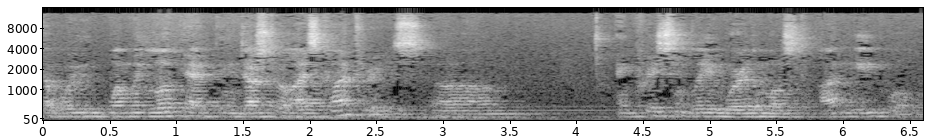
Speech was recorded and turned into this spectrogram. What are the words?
that we, when we look at the industrialized countries, um, increasingly we're the most unequal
